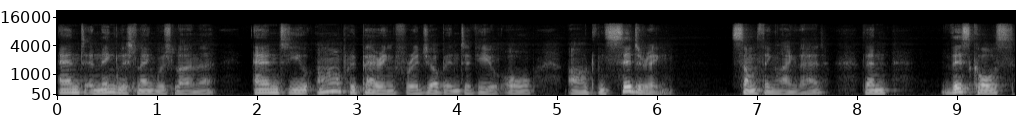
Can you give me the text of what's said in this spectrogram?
and an English language learner and you are preparing for a job interview or are considering something like that, then this course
